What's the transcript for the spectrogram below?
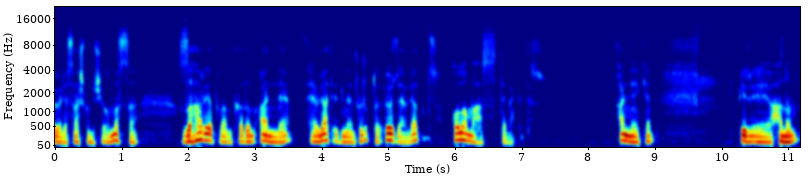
böyle saçma bir şey olmazsa zihar yapılan kadın anne evlat edinilen çocuk da öz evlat olamaz demektedir. Anneyken bir e, hanım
